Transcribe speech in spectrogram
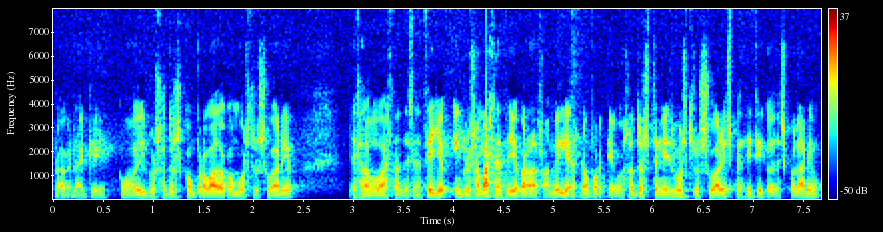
la verdad que como habéis vosotros comprobado con vuestro usuario, es algo bastante sencillo, incluso más sencillo para las familias, ¿no? porque vosotros tenéis vuestro usuario específico de Escolarium,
